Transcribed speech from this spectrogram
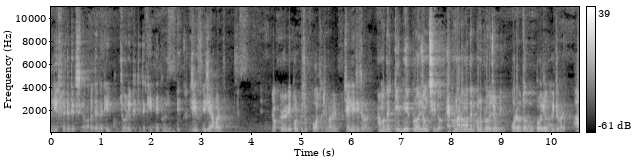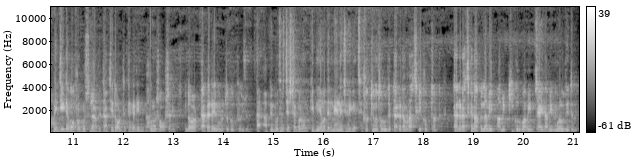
লিফলেটে দেখছিলাম আপনাদের নাকি খুব জরুরি ভিত্তিতে কিডনি প্রয়োজন। জি। এই যে আমার ডক্টরের রিপোর্ট কিছু পজিটিভ আমি চাইলে দিতে পারব। আমাদের কিডনির প্রয়োজন ছিল। এখন আর আমাদের কোনো প্রয়োজন নেই। পরেও তো প্রয়োজন হইতে পারে। আপনি যেটাকে অফার করছিলেন আপনি তার চেয়ে অর্ধেক টাকা দিন কোনো সমস্যা নেই। কিন্তু আমার টাকাটা এই মুহূর্তে খুব প্রয়োজন। আপনি বোঝার চেষ্টা করুন কিডনি আমাদের ম্যানেজ হয়ে গেছে। সত্যি কথা বলতে টাকাটা আমার আজকে খুব দরকার। টাকাটা আজকে না পেলে আমি আমি কি করব আমি জানি না আমি মরেও দিতে পারি।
